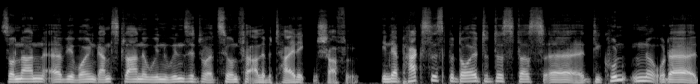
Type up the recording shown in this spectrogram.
sondern äh, wir wollen ganz klar eine Win-Win-Situation für alle Beteiligten schaffen. In der Praxis bedeutet es, dass äh, die Kunden oder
